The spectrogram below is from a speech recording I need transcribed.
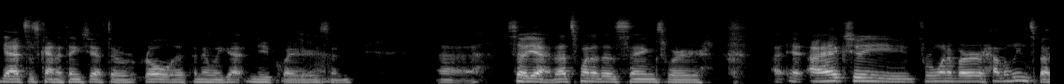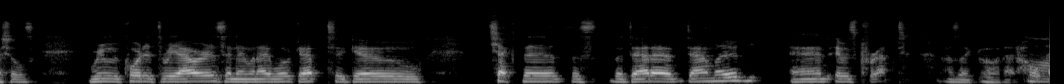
yeah, it's this kind of things you have to roll with, and then we got new players, yeah. and uh, so yeah, that's one of those things where I, I, actually for one of our Halloween specials, we recorded three hours, and then when I woke up to go check the the, the data download, and it was corrupt. I was like, oh, that whole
